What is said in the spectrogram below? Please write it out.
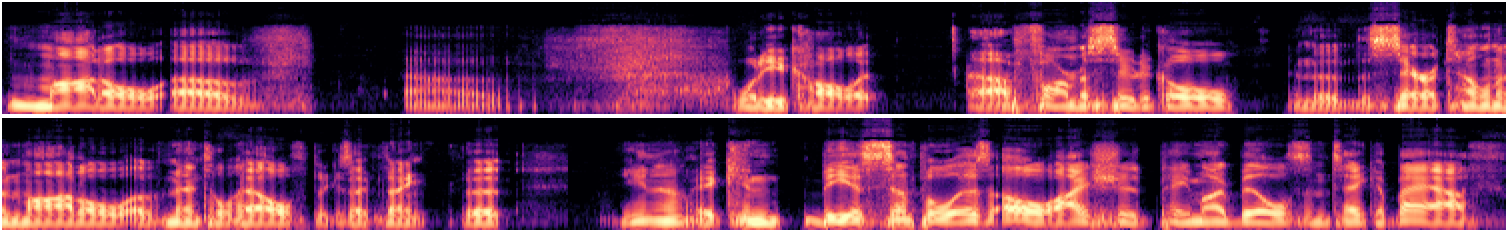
model of uh, what do you call it? Uh, pharmaceutical and the, the serotonin model of mental health, because I think that, you know, it can be as simple as, oh, I should pay my bills and take a bath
